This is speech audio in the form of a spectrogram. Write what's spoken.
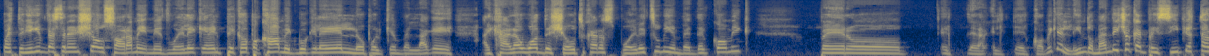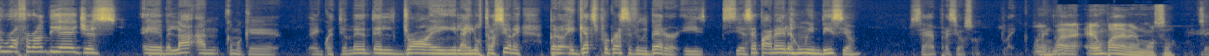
pues, estoy bien invested en shows. Ahora me, me duele querer pick up a comic book y leerlo porque, en verdad, que I kind of want the show to kind of spoil it to me en vez del cómic. Pero el, el, el- el cómic es lindo. Me han dicho que al principio está rough around the edges, eh, ¿verdad? And como que en cuestión de- del drawing y las ilustraciones, pero it gets progressively better. Y si ese panel es un indicio, se ve precioso. Like, es, un panel, es un panel hermoso. Sí.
